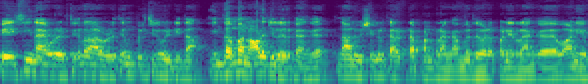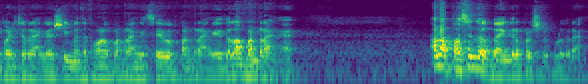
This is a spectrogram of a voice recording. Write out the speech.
பேசி நான் இவ்வளோ எடுத்துக்கிறேன் நான் இவ்வளோ எடுத்துக்கிறேன் பிடிச்சிக்க வேண்டியதான் இந்த அம்மா நாலேஜில் இருக்காங்க. நாலு விஷயங்கள் கரெக்டாக பண்ணுறாங்க அமிர்த வேலை பண்ணிடுறாங்க வாணியை படிச்சிடுறாங்க ஸ்ரீமத்தை ஃபாலோ பண்ணுறாங்க சேவை பண்ணுறாங்க இதெல்லாம் பண்ணுறாங்க ஆனால் பசங்க பயங்கர ப்ரெஷர் கொடுக்குறாங்க.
